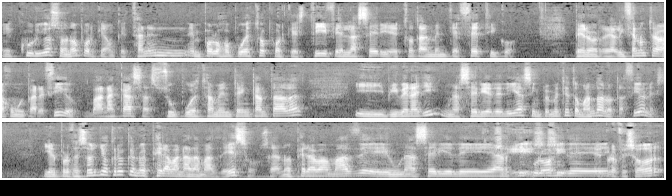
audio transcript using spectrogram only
es curioso, ¿no? Porque aunque están en, en polos opuestos, porque Steve en la serie es totalmente escéptico, pero realizan un trabajo muy parecido. Van a casas supuestamente encantadas y viven allí una serie de días simplemente tomando anotaciones. Y el profesor yo creo que no esperaba nada más de eso, o sea, no esperaba más de una serie de artículos y de... El profesor,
